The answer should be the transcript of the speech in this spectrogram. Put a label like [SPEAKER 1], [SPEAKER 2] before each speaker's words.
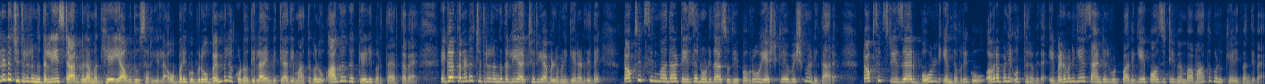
[SPEAKER 1] ಕನ್ನಡ ಚಿತ್ರರಂಗದಲ್ಲಿ ಸ್ಟಾರ್ಗಳ ಮಧ್ಯೆ ಯಾವುದೂ ಸರಿಯಿಲ್ಲ. ಒಬ್ಬರಿಗೊಬ್ಬರು ಬೆಂಬಲ ಕೊಡೋದಿಲ್ಲ ಎಂಬಿತ್ಯಾದಿ ಮಾತುಗಳು ಆಗಾಗ ಕೇಳಿ ಬರ್ತಾ ಇರ್ತವೆ. ಈಗ ಕನ್ನಡ ಚಿತ್ರರಂಗದಲ್ಲಿ ಅಚ್ಚರಿಯ ಬೆಳವಣಿಗೆ ನಡೆದಿದೆ. ಟಾಕ್ಸಿಕ್ ಸಿನಿಮಾದ ಟೀಸರ್ ನೋಡಿದ ಸುದೀಪ್ ಅವರು ಯಶ್ಗೆ ವಿಶ್ ಮಾಡಿದ್ದಾರೆ. ಟಾಕ್ಸಿಕ್ ಟೀಸರ್ ಬೋಲ್ಡ್ ಎಂದವರಿಗೂ ಅವರ ಬಳಿ ಉತ್ತರವಿದೆ. ಈ ಬೆಳವಣಿಗೆ ಸ್ಯಾಂಡಲ್ವುಡ್ ಪಾಲಿಗೆ ಪಾಸಿಟಿವ್ ಎಂಬ ಮಾತುಗಳು ಕೇಳಿ ಬಂದಿವೆ.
